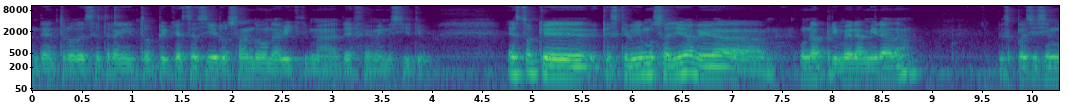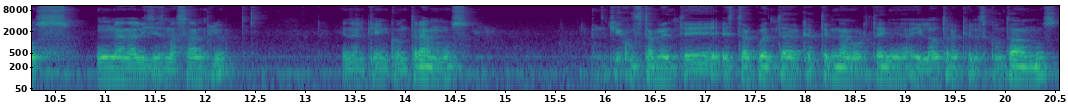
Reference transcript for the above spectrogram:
dentro de ese training topic, es decir, usando una víctima de feminicidio. Esto que escribimos ayer era una primera mirada, después hicimos un análisis más amplio en el que encontramos que justamente esta cuenta Caterina Morteña y la otra que les contábamos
